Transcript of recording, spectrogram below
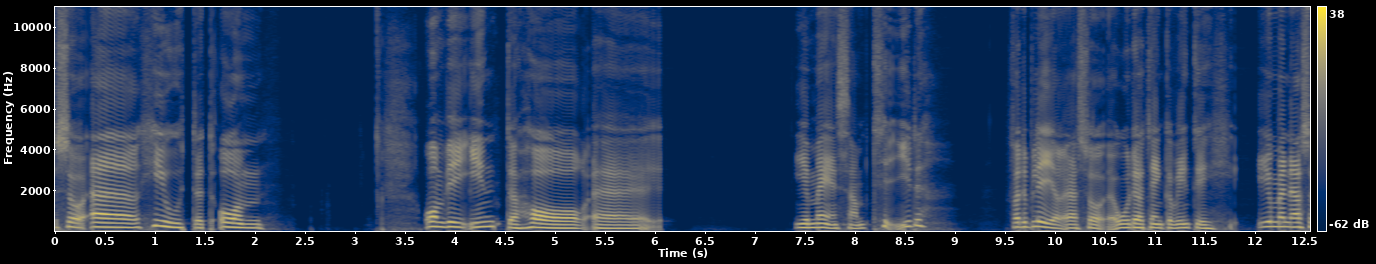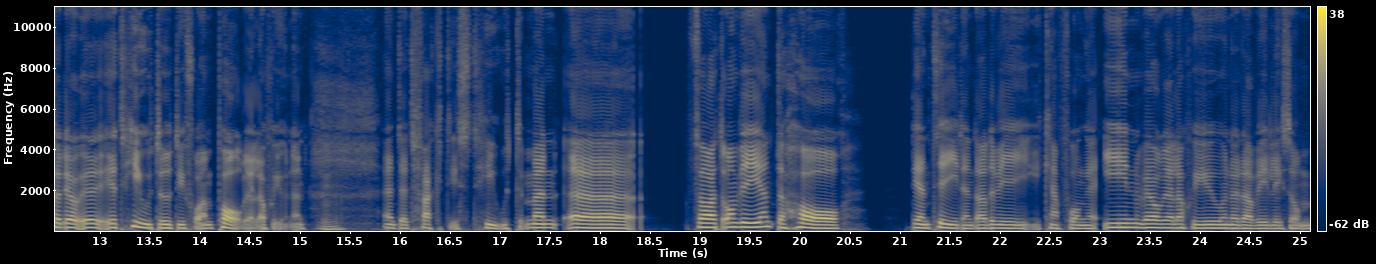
så är hotet om om vi inte har eh, gemensam tid. För det blir alltså, och då tänker vi inte, jo men alltså då, eh, ett hot utifrån parrelationen. Mm. Inte ett faktiskt hot. Men eh, för att om vi inte har den tiden där vi kan fånga in vår relation och där vi liksom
